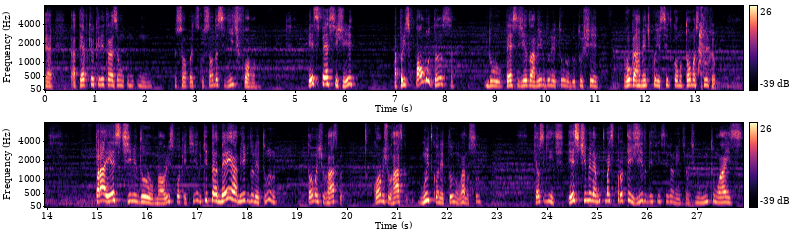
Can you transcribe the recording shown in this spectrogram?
né? Até porque eu queria trazer um, um- um pessoal para discussão da seguinte forma: esse PSG, a principal mudança do PSG do amigo do Netuno, do Touché, vulgarmente conhecido como Thomas Tuchel, para esse time do Maurício Pochettino, que também é amigo do Netuno, toma churrasco, come churrasco muito com o Netuno lá no sul. Que é o seguinte, esse time ele é muito mais protegido defensivamente, é um time muito mais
